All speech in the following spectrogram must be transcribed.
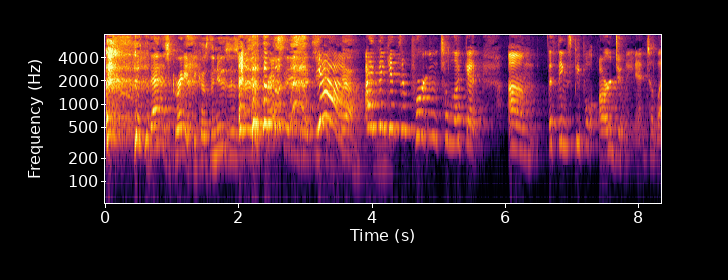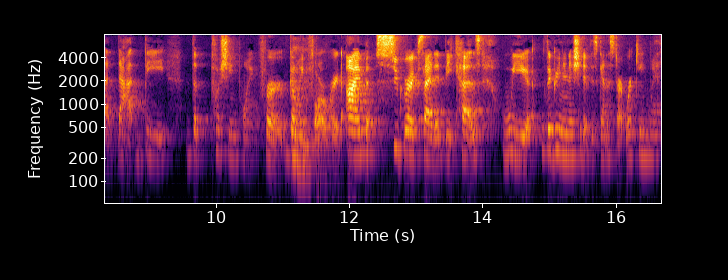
that is great because the news is really depressing. yeah, yeah, I think it's important to look at um, the things people are doing and to let that be the pushing point for going mm-hmm. forward. I'm super excited because we the Green Initiative is going to start working with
